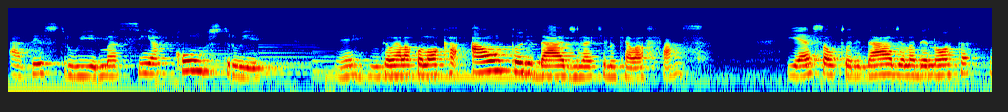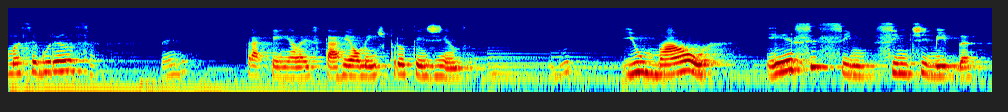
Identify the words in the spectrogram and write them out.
a destruir, mas sim a construir. Né? Então ela coloca autoridade naquilo que ela faz. E essa autoridade ela denota uma segurança né? para quem ela está realmente protegendo. Né? E o mal, esse sim, se intimida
